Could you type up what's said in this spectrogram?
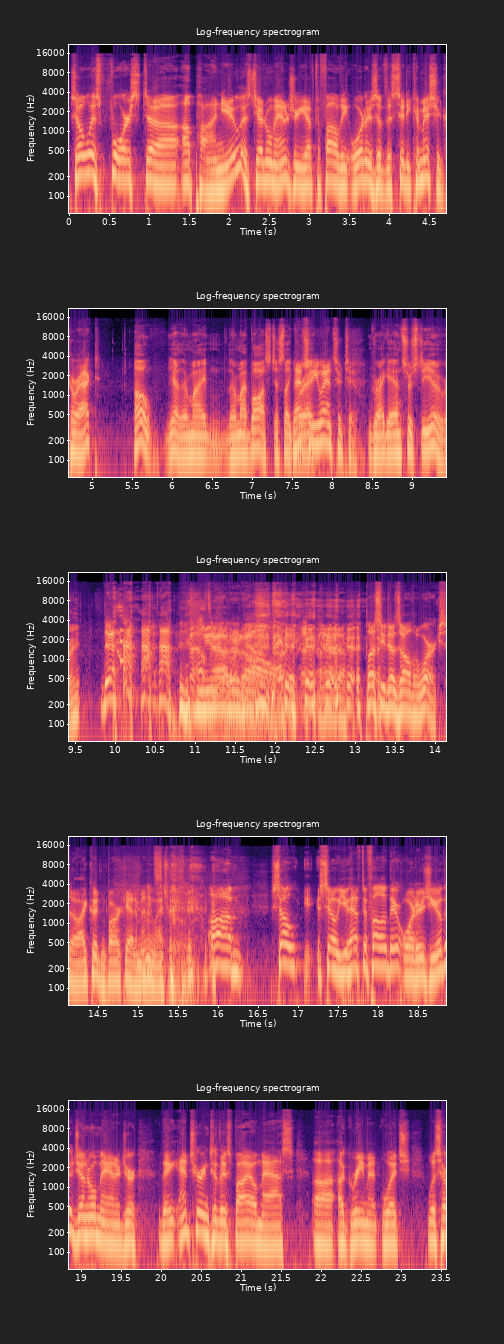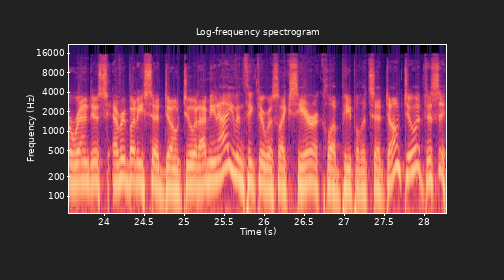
so it was forced uh, upon you as general manager. You have to follow the orders of the city commission, correct? Oh yeah, they're my they're my boss, just like That's Greg. who you answer to. Greg answers to you, right? Not at all. Not at all. Plus, he does all the work, so I couldn't bark at him anyway. Um, so, so you have to follow their orders. You're the general manager. They enter into this biomass uh, agreement, which was horrendous. Everybody said, "Don't do it." I mean, I even think there was like Sierra Club people that said, "Don't do it." This, is,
